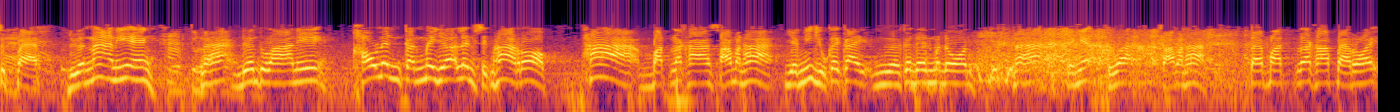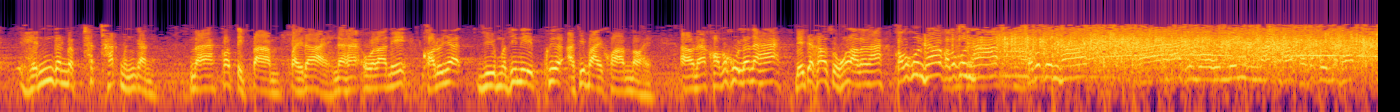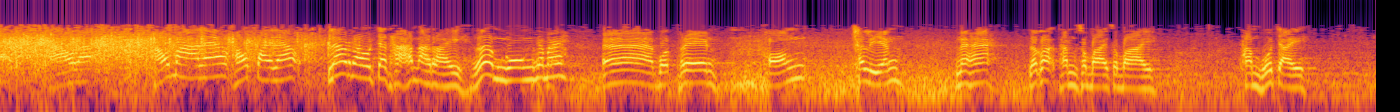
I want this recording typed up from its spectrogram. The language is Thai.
สิบแปดเดือนหน้านี้เองนะฮะเดือนตุลานี้เขาเล่นกันไม่เยอะเล่นสิบห้ารอบ ถ้าบัตรราคาสามพันห้าอย่างนี้อยู่ใกล้ๆเหงื่อกระเด็นมาโดนนะฮะอย่างเงี้ยถือว่าสามพันห้าแต่บัตรราคาแปดร้อยเห็นกันแบบชัดๆเหมือนกัน นะก็ติดตามไปได้นะฮะเวลานี้ขออนุญาตยืมมาที่นี่เพื่ออธิบายความหน่อยเอานะขอบพระคุณแล้วนะฮะเดี๋ยวจะเข้าสู่ของเราแล้วนะขอบพระคุณครับขอบพระคุณครับขอบพระคุณครับอ่านะฮะคุณโบคุณมิ้นคุณนัทครับขอบพระคุณนะครับเอาละเขามาแล้วเขาไปแล้ว แล้วเราจะถามอะไร เริ่มงงใช่ไหมอ่าบทเพลงของเฉลียงนะฮะแล้วก็ทำสบายสบายๆทำหัวใจ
